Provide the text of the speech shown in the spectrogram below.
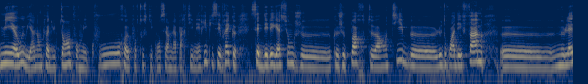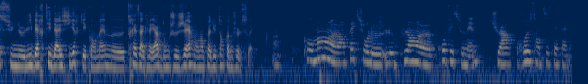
Mais euh, oui, oui, un emploi du temps pour mes cours, euh, pour tout ce qui concerne la partie mairie. Puis c'est vrai que cette délégation que je, que je porte à Antibes, le droit des femmes, me laisse une liberté d'agir qui est quand même très agréable. Donc je gère mon emploi du temps comme je le souhaite. Comment, en fait, sur le, le plan professionnel, tu as ressenti cette année?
